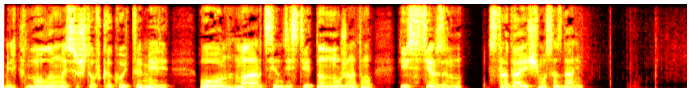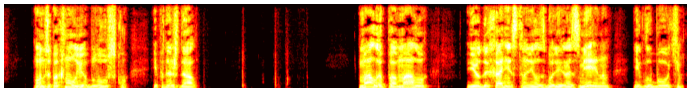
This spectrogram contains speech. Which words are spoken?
Мелькнула мысль, что в какой-то мере он, Мартин, действительно нужен этому истерзанному, страдающему созданию. Он запахнул ее блузку и подождал. Мало-помалу ее дыхание становилось более размеренным и глубоким.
